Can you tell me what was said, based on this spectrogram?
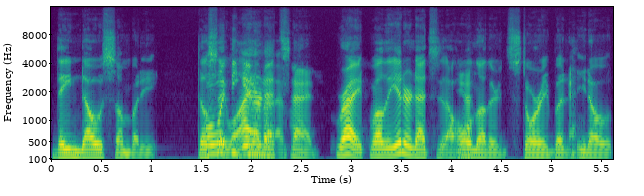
they know somebody. They'll or say, what well, the I internet said. Right. Well, the internet's a whole Yeah. nother story, but you know,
